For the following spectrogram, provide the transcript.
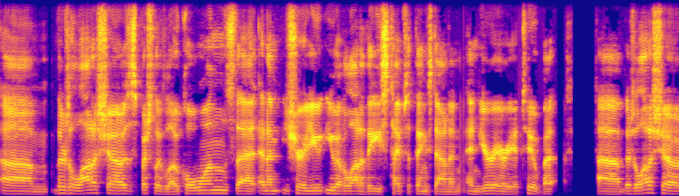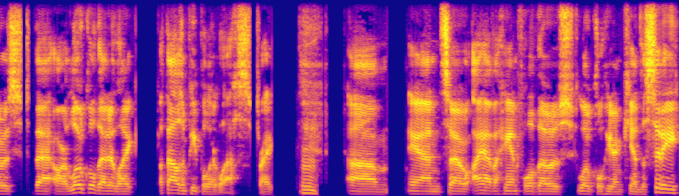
Um, there's a lot of shows, especially local ones that, and I'm sure you you have a lot of these types of things down in, in your area too. But um, there's a lot of shows that are local that are like a thousand people or less, right? Mm. Um, and so I have a handful of those local here in Kansas City.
